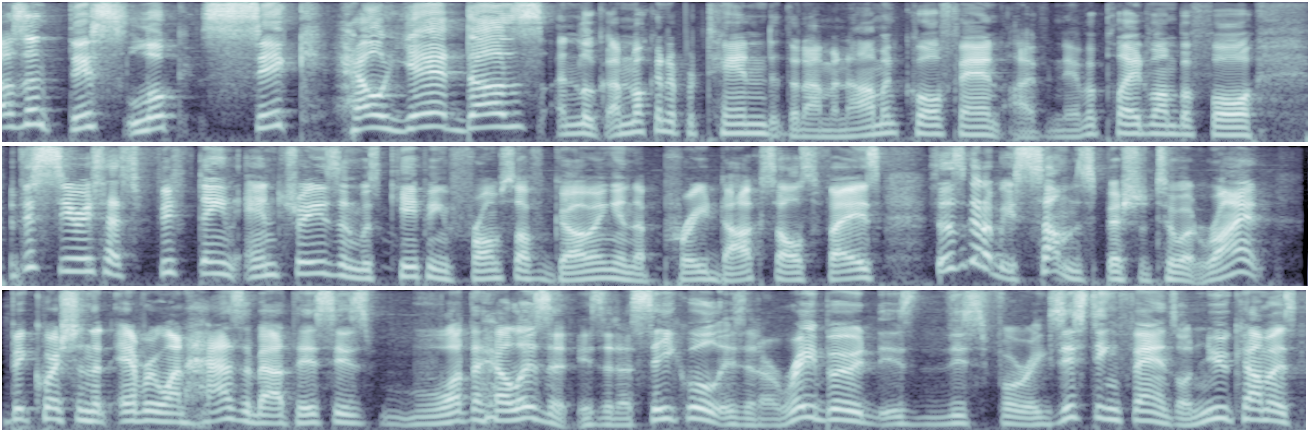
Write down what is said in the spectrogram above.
Doesn't this look sick? Hell yeah, it does. And look, I'm not going to pretend that I'm an Armored Core fan. I've never played one before. But this series has 15 entries and was keeping FromSoft going in the pre-Dark Souls phase. So there's got to be something special to it, right? Big question that everyone has about this is what the hell is it? Is it a sequel? Is it a reboot? Is this for existing fans or newcomers?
